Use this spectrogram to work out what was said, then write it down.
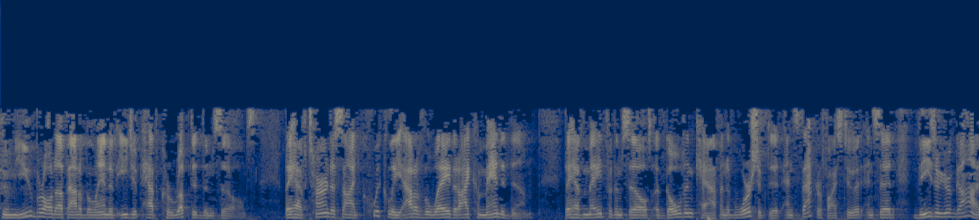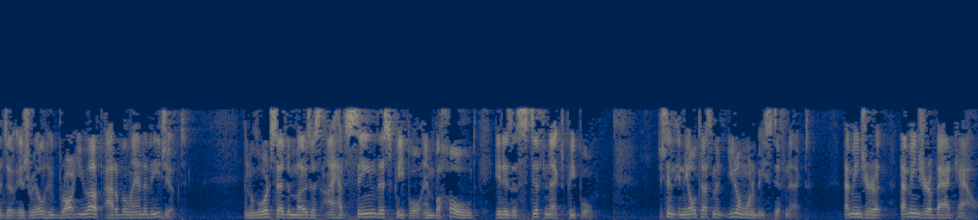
whom you brought up out of the land of Egypt, have corrupted themselves. They have turned aside quickly out of the way that I commanded them. They have made for themselves a golden calf and have worshipped it and sacrificed to it and said, These are your gods, O Israel, who brought you up out of the land of Egypt. And the Lord said to Moses, I have seen this people, and behold, it is a stiff necked people. Just in, in, the Old Testament, you don't want to be stiff necked. That means you're a, that means you're a bad cow.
